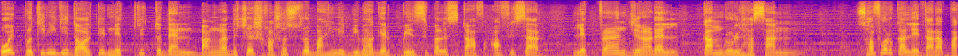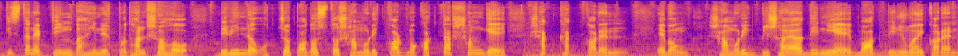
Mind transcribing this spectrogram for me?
ওই প্রতিনিধি দলটির নেতৃত্ব দেন বাংলাদেশের সশস্ত্র বাহিনী বিভাগের principal staff officer lieutenant general Kamrul Hasan. সফরকালে তারা পাকিস্তানের তিন বাহিনীর প্রধানসহ বিভিন্ন উচ্চপদস্থ সামরিক কর্মকর্তার সঙ্গে সাক্ষাৎ করেন এবং সামরিক বিষয়াদি নিয়ে মত বিনিময় করেন।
